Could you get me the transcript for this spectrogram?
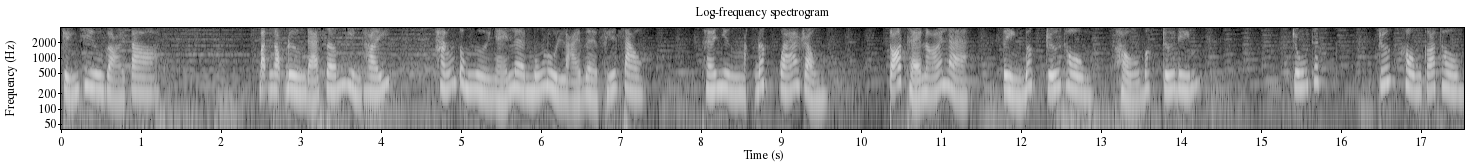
Triển chiêu gọi to. Bạch Ngọc Đường đã sớm nhìn thấy, hắn tung người nhảy lên muốn lùi lại về phía sau. Thế nhưng mặt đất quá rộng, có thể nói là tiền bất trứ thôn, hậu bất trứ điếm. Chú thích, trước không có thôn,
